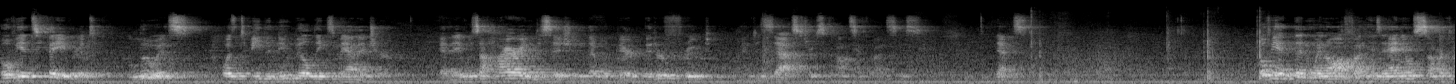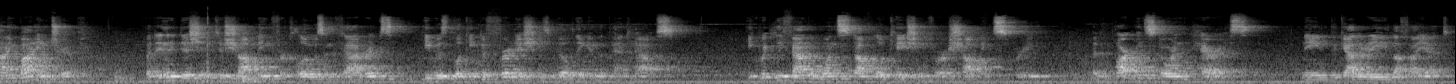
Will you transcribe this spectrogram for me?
Oviatt's favorite, Louis, was to be the new building's manager, and it was a hiring decision that would bear bitter fruit and disastrous consequences. Next. Oviatt then went off on his annual summertime buying trip. But in addition to shopping for clothes and fabrics, he was looking to furnish his building in the penthouse. He quickly found a one-stop location for a shopping spree, a department store in Paris named the Galeries Lafayette.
